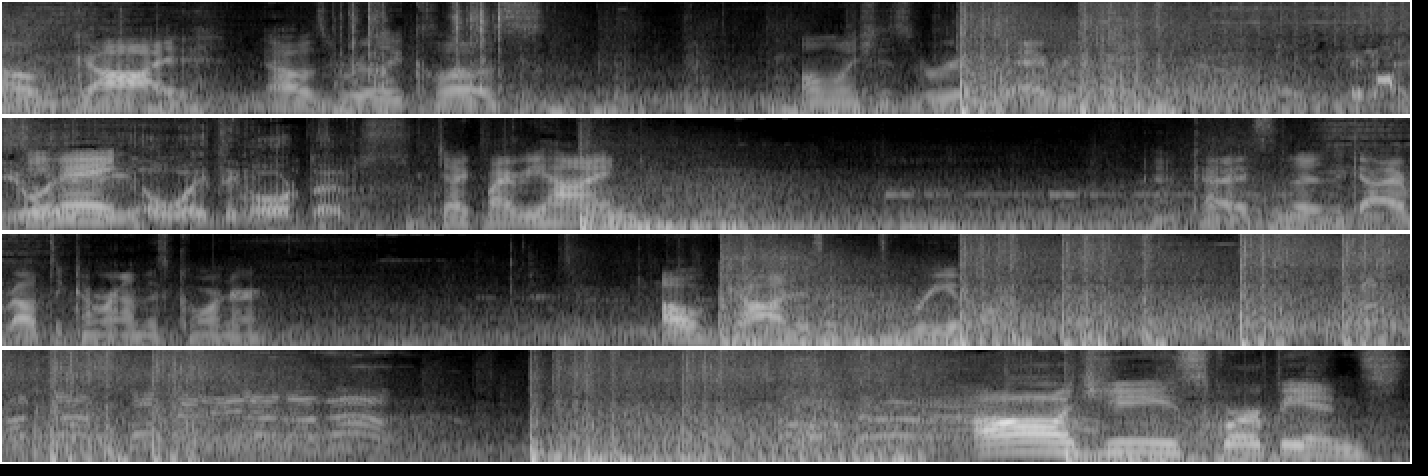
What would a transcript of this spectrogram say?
Oh god, that was really close. Almost just ruined everything. A teammate, awaiting orders. protect my behind. Okay, so there's a guy about to come around this corner. Oh god, there's like three of them. Oh jeez, scorpions.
